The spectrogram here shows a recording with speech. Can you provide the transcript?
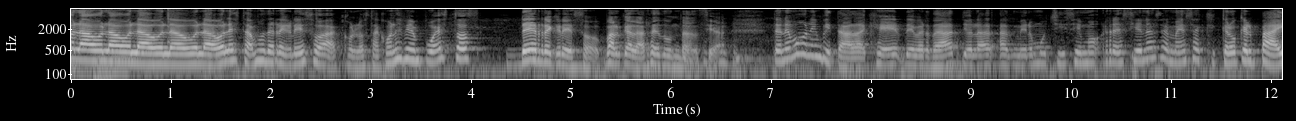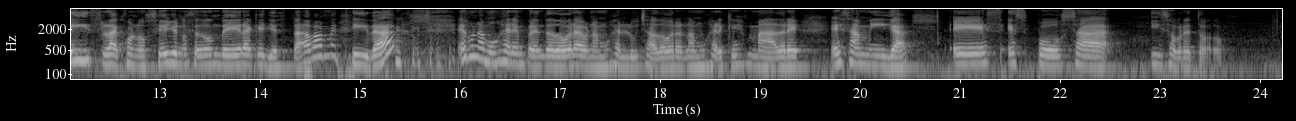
Hola, hola, hola, hola, hola, hola. Estamos de regreso a, con los tacones bien puestos, de regreso, valga la redundancia. Tenemos una invitada que de verdad yo la admiro muchísimo. Recién hace meses que creo que el país la conoció, yo no sé dónde era que ella estaba metida. Es una mujer emprendedora, una mujer luchadora, una mujer que es madre, es amiga, es esposa y sobre todo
